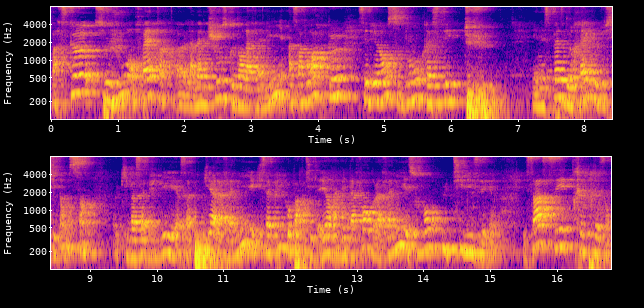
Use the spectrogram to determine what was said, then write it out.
Parce que se joue en fait euh, la même chose que dans la famille, à savoir que ces violences vont rester tues. Une espèce de règle du silence hein, qui va s'appliquer à la famille et qui s'applique au parti. D'ailleurs, la métaphore de la famille est souvent utilisée. Hein. Et ça, c'est très présent.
